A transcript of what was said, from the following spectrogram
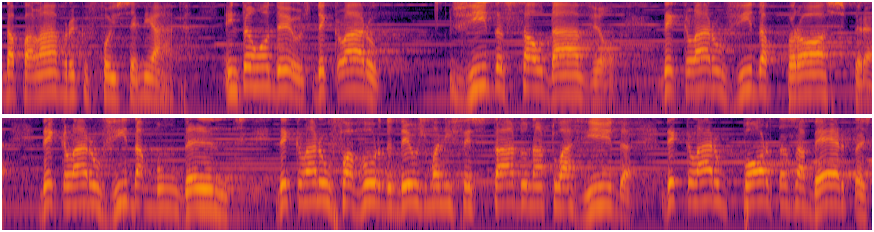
da palavra que foi semeada. Então, ó Deus, declaro vida saudável, declaro vida próspera, declaro vida abundante, declaro o favor de Deus manifestado na tua vida, declaro portas abertas,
